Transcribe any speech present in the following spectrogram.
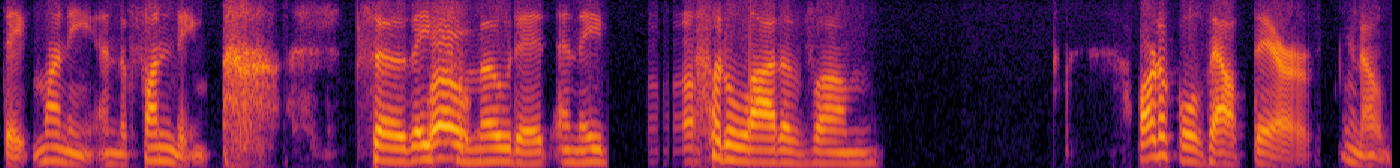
state money and the funding so they Well- promote it and they Uh-huh. put a lot of um articles out there you know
